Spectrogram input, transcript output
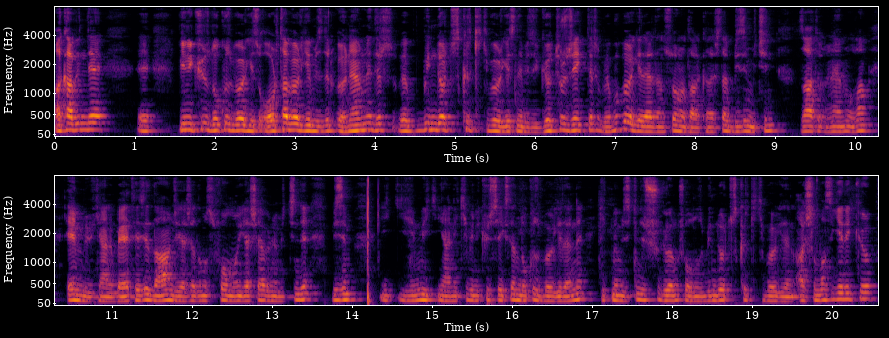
Akabinde 1209 bölgesi orta bölgemizdir, önemlidir ve 1442 bölgesine bizi götürecektir ve bu bölgelerden sonra da arkadaşlar bizim için zaten önemli olan en büyük yani BTC daha önce yaşadığımız FOMO'yu yaşayabilmemiz için de bizim 20 yani 2289 bölgelerine gitmemiz için de şu görmüş olduğunuz 1442 bölgelerin aşılması gerekiyor.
